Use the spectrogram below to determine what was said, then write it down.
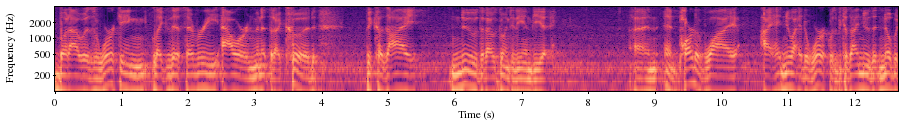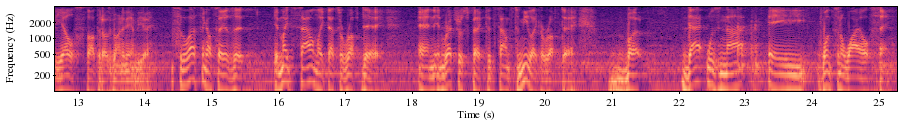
but I was working like this every hour and minute that I could because I knew that I was going to the NBA. And, and part of why I knew I had to work was because I knew that nobody else thought that I was going to the NBA. So the last thing I'll say is that it might sound like that's a rough day, and in retrospect, it sounds to me like a rough day, but that was not a once in a while thing.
